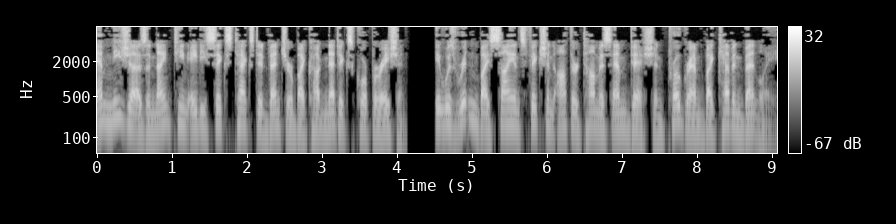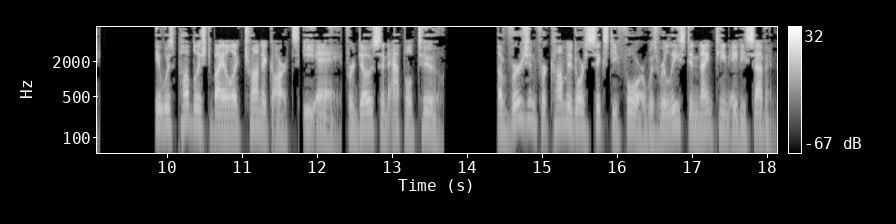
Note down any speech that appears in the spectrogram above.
Amnesia is a 1986 text adventure by Cognetics Corporation. It was written by science fiction author Thomas M. Disch and programmed by Kevin Bentley. It was published by Electronic Arts EA for DOS and Apple II. A version for Commodore 64 was released in 1987.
